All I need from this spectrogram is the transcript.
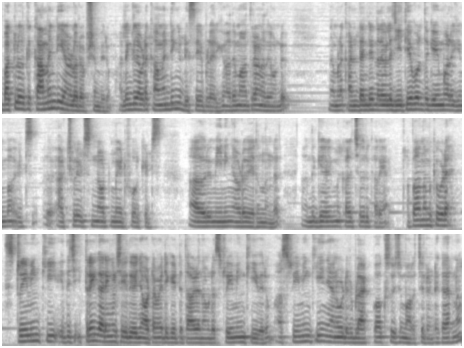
ബാക്കിയുള്ളവർക്ക് കമന്റ് ചെയ്യാനുള്ള ഒരു ഓപ്ഷൻ വരും. അല്ലെങ്കിൽ അവിടെ കമന്റിങ് ഡിസേബിൾ ആയിരിക്കും. അത് മാത്രമാണ്. അതുകൊണ്ട് നമ്മുടെ കണ്ടന്റിന് അതേപോലെ ജി ടി എ പോലത്തെ ഗെയിം കളിക്കുമ്പോൾ it's actually it's not made for kids ആ ഒരു മീനിങ് അവിടെ വരുന്നുണ്ട്. അത് ഗെയിം കളിച്ചവർക്ക് അറിയാം അപ്പോൾ നമുക്കിവിടെ സ്ട്രീമിംഗ് കീ ഇത് ഇത്രയും കാര്യങ്ങൾ ചെയ്ത് കഴിഞ്ഞാൽ ഓട്ടോമാറ്റിക്കായിട്ട് താഴെ നമ്മുടെ സ്ട്രീമിംഗ് കീ വരും. ആ സ്ട്രീമിംഗ് കീ ഞാനിവിടെ ഒരു ബ്ലാക്ക് ബോക്സ് വെച്ച് മറച്ചിട്ടുണ്ട്. കാരണം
